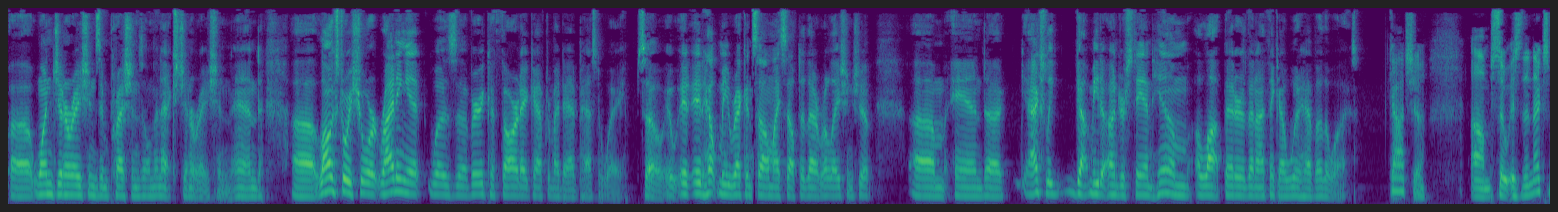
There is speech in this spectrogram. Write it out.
uh, one generation's impressions on the next generation. And uh, long story short, writing it was uh, very cathartic after my dad passed away. So it, it, helped me reconcile myself to that relationship. Um, and uh, actually got me to understand him a lot better than I think I would have otherwise. Gotcha. Um, so is the next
